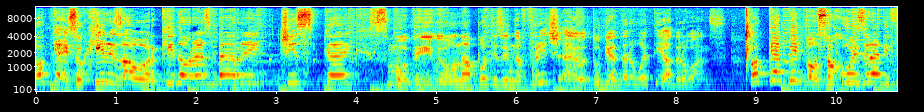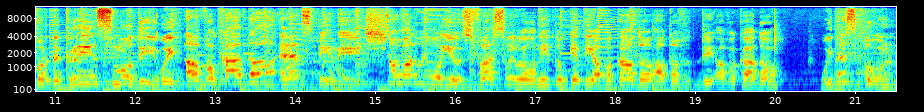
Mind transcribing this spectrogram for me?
Okay, so here is our keto raspberry cheesecake smoothie. We will now put this in the fridge and together with the other ones. Okay people, so who is ready for the green smoothie with avocado and spinach? So what we will use? First we will need to get the avocado out of the avocado with a spoon.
